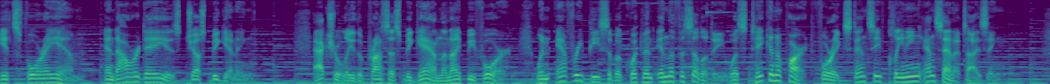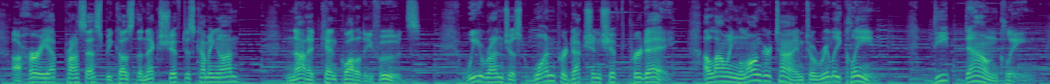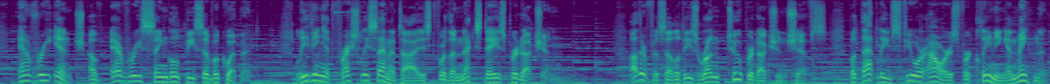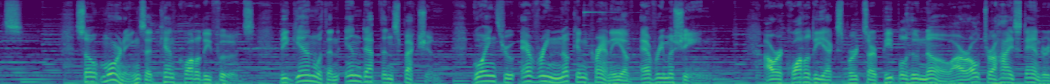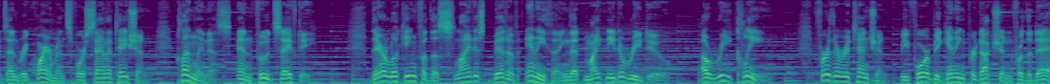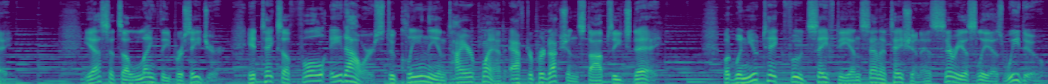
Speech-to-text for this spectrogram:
It's 4 a.m., and our day is just beginning. Actually, the process began the night before when every piece of equipment in the facility was taken apart for extensive cleaning and sanitizing. A hurry up process because the next shift is coming on? Not at Kent Quality Foods. We run just one production shift per day, allowing longer time to really clean, deep down clean, every inch of every single piece of equipment, leaving it freshly sanitized for the next day's production. Other facilities run two production shifts, but that leaves fewer hours for cleaning and maintenance. So mornings at Kent Quality Foods begin with an in-depth inspection, going through every nook and cranny of every machine. Our quality experts are people who know our ultra-high standards and requirements for sanitation, cleanliness, and food safety. They're looking for the slightest bit of anything that might need a redo, a re-clean, further attention before beginning production for the day. Yes, it's a lengthy procedure. It takes a full eight hours to clean the entire plant after production stops each day. But when you take food safety and sanitation as seriously as we do,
